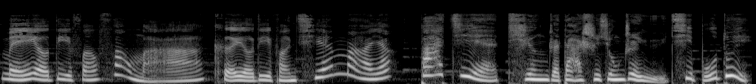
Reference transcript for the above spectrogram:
没有地方放马，可有地方牵马呀？”八戒听着大师兄这语气不对，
